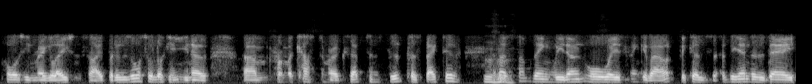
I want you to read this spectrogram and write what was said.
policy and regulation side, but it was also looking at, you know um, from a customer acceptance perspective, mm-hmm. and that's something we don't always think about because at the end of the day,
